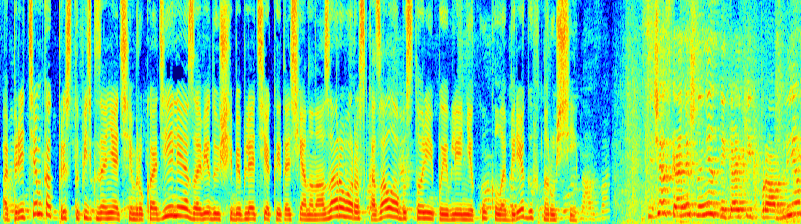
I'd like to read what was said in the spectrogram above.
А перед тем, как приступить к занятиям рукоделия, заведующая библиотекой Татьяна Назарова рассказала об истории появления кукол-оберегов на Руси. Сейчас, конечно, нет никаких проблем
